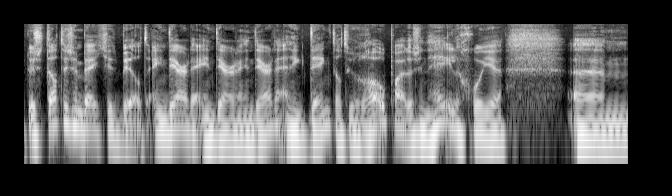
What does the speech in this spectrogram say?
Dus dat is een beetje het beeld. Een derde, een derde, een derde. En ik denk dat Europa dus een hele goede um,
